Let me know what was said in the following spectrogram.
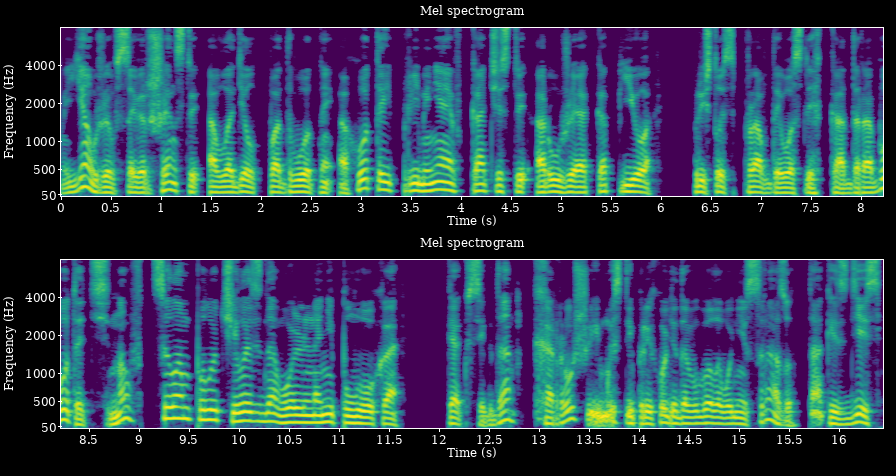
я уже в совершенстве овладел подводной охотой, применяя в качестве оружия копье. Пришлось, правда, его слегка доработать, но в целом получилось довольно неплохо. Как всегда, хорошие мысли приходят в голову не сразу, так и здесь.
